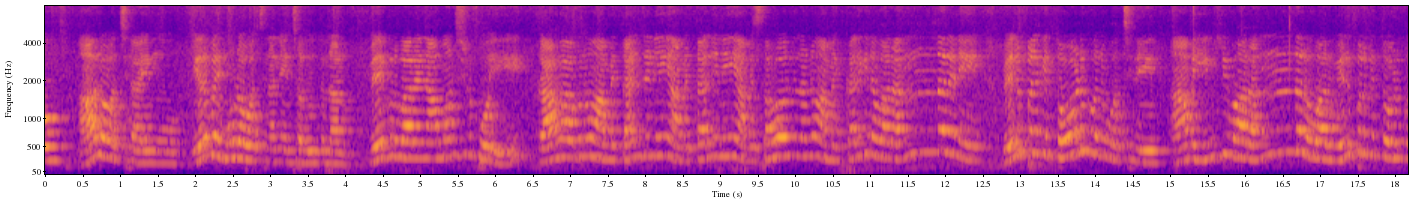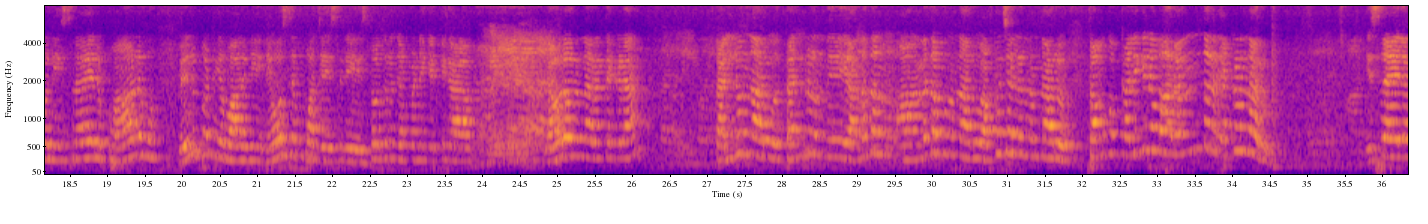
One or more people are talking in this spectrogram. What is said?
ఆరో అధ్యాయము ఇరవై మూడో వచ్చిన నేను చదువుతున్నాను. వేగులు వారైన ఆ మనుషులు పోయి రాహాబును ఆమె తండ్రిని ఆమె తల్లిని ఆమె సహోదరులను ఆమె కలిగిన వారందరినీ వెలుపలికి తోడుకొని వచ్చి ఆమె ఇంటి వారందరూ వారు వెలుపలికి తోడుకొని ఇస్రాయేల్ పాలము వెలుపటిగా వారిని నివసింపజేసి స్తోత్రం చెప్పండి గట్టిగా. ఎవరెవరు ఉన్నారంటే ఇక్కడ? తల్లి ఉన్నారు తండ్రి ఉంది అన్నదమ్ము అన్నదమ్ములు ఉన్నారు అక్క చెల్లెలు ఉన్నారు తమకు కలిగిన వారందరూ ఎక్కడున్నారు? ఇస్రాయేల్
